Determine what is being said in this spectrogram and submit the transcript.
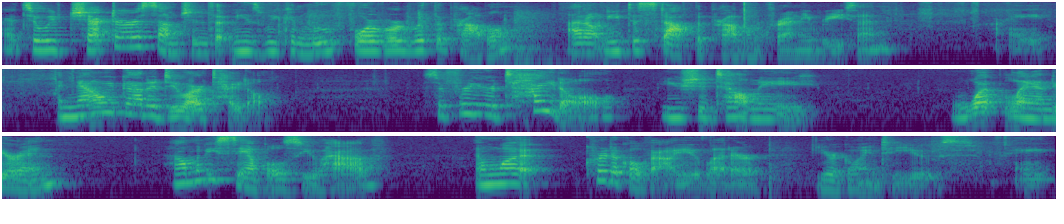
All right, so we've checked our assumptions. That means we can move forward with the problem. I don't need to stop the problem for any reason. All right, and now we've got to do our title. So for your title, you should tell me what land you're in, how many samples you have, and what critical value letter you're going to use. Right?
